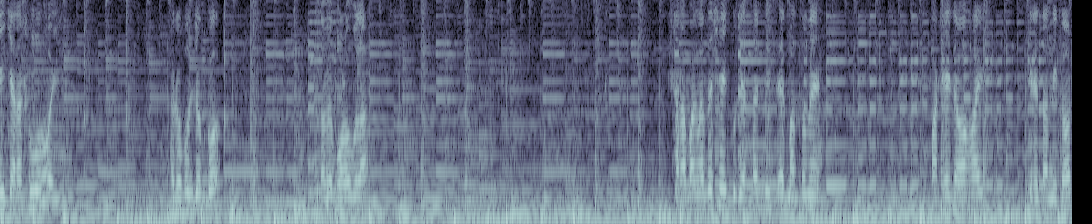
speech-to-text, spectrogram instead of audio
এই চারাসমূহই রোপণযোগ্য। তবে বড়গুলা সারা বাংলাদেশে কুরিয়ার সার্ভিস এর মাধ্যমে পাঠিয়ে দেওয়া হয় ক্রেতার নিকট।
